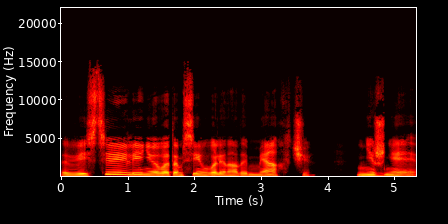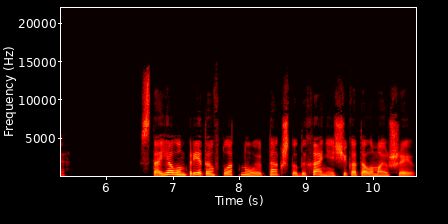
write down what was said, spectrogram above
«Вести линию в этом символе надо мягче, нежнее». Стоял он при этом вплотную, так что дыхание щекотало мою шею.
